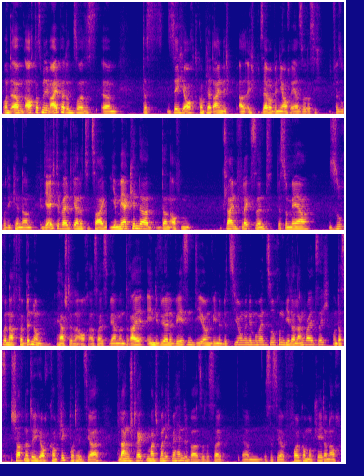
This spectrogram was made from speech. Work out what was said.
Und ähm, auch das mit dem iPad und so, das, ähm, das sehe ich auch komplett ein. Ich, also ich selber bin ja auch eher so, dass ich versuche, die Kindern die echte Welt gerne zu zeigen. Je mehr Kinder dann auf einem kleinen Fleck sind, desto mehr Suche nach Verbindung herrscht dann auch. Das heißt, wir haben dann drei individuelle Wesen, die irgendwie eine Beziehung in dem Moment suchen. Jeder langweilt sich und das schafft natürlich auch Konfliktpotenzial langen Strecken manchmal nicht mehr handelbar. So, deshalb ähm, ist es ja vollkommen okay, dann auch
